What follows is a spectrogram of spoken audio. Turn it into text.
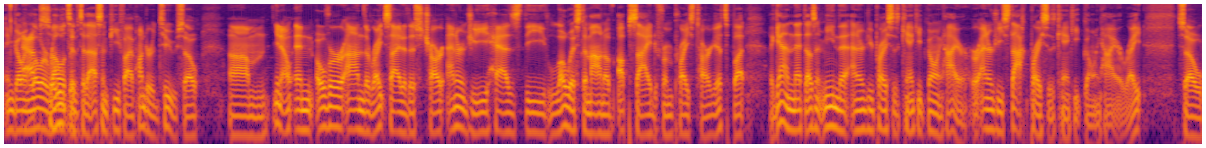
and going Absolutely. lower relative to the S and P 500 too. So, um, you know, and over on the right side of this chart, energy has the lowest amount of upside from price targets. But again, that doesn't mean that energy prices can't keep going higher or energy stock prices can't keep going higher, right? So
